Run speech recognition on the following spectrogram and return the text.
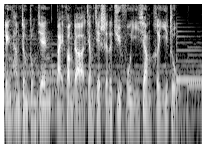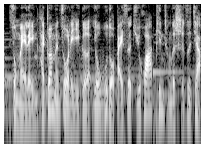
灵堂正中间摆放着蒋介石的巨幅遗像和遗嘱，宋美龄还专门做了一个由五朵白色菊花拼成的十字架。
